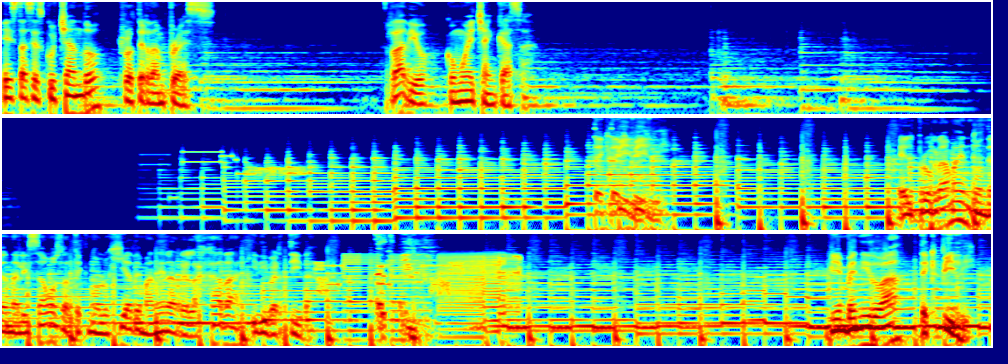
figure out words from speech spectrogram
Estás escuchando Rotterdam Press. Radio como hecha en casa. El programa en donde analizamos la tecnología de manera relajada y divertida. Bienvenido a TechPili.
